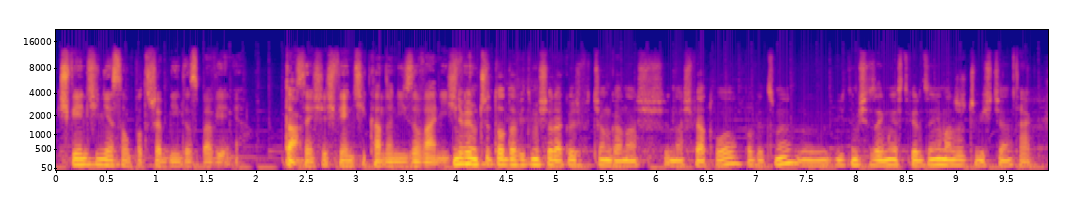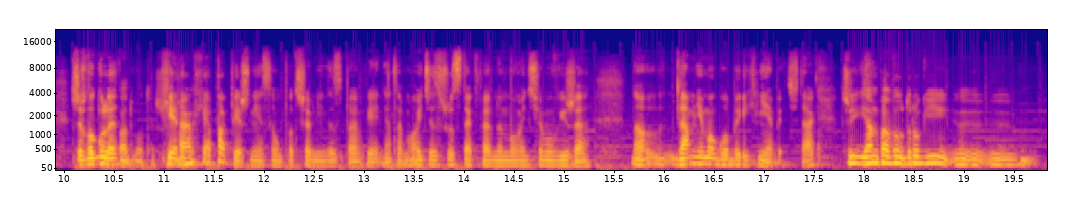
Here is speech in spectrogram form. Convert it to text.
święci nie są potrzebni do zbawienia. Tak. W sensie święci kanonizowani. Nie wiem, czy to Dawid Mysior jakoś wyciąga na, na światło, powiedzmy, y, i tym się zajmuje stwierdzeniem, ale rzeczywiście. Tak. Że w ogóle też. hierarchia papież nie są potrzebni do zbawienia. Tam ojciec Szóstek w pewnym momencie mówi, że no, dla mnie mogłoby ich nie być, tak? Czyli Jan Paweł II y, y,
